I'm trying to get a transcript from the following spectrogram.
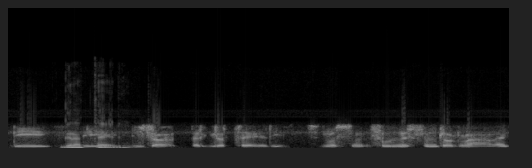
di, Gratteri. Di, diciamo, per Gratteri su nessun, su nessun giornale.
